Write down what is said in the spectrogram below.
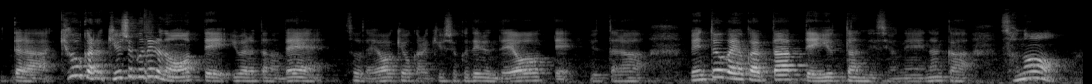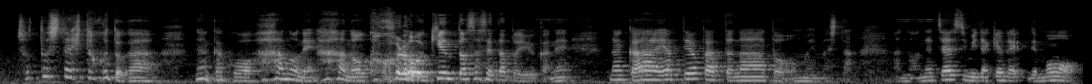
言ったら、今日から給食出るのって言われたので、そうだよ、今日から給食出るんだよって言ったら、弁当が良かったって言ったんですよね。なんか、そのちょっとした一言が、なんかこう、母のね、母の心をキュンとさせたというかね、なんか、やってよかったなと思いました。あの、夏休みだけででも、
